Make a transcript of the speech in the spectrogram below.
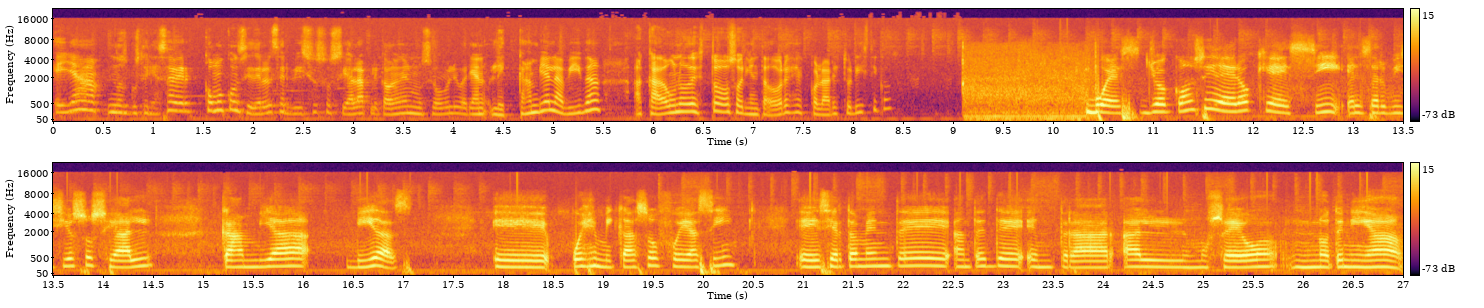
ella nos gustaría saber cómo considera el servicio social aplicado en el Museo Bolivariano. ¿Le cambia la vida a cada uno de estos orientadores escolares turísticos? Pues yo considero que sí, el servicio social cambia vidas. Eh, pues en mi caso fue así. Eh, ciertamente antes de entrar al museo no tenía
